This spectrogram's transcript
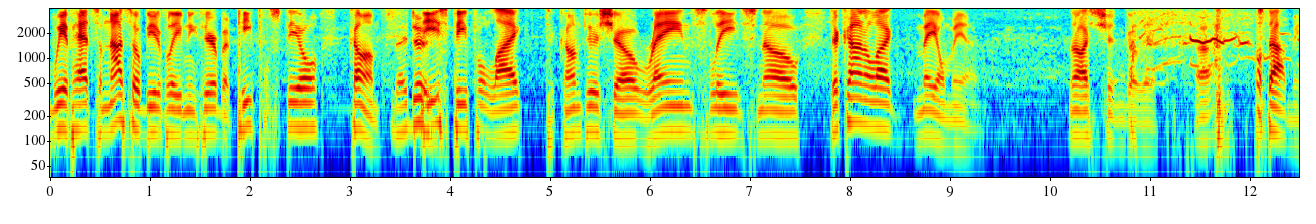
We have had some not so beautiful evenings here, but people still come. They do. These people like to come to a show, rain, sleet, snow. They're kind of like mailmen. No, I shouldn't go there. Uh, stop me.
